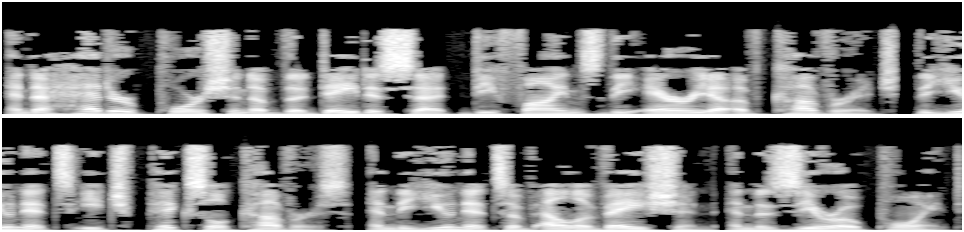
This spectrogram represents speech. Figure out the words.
and a header portion of the dataset defines the area of coverage, the units each pixel covers, and the units of elevation and the zero point.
